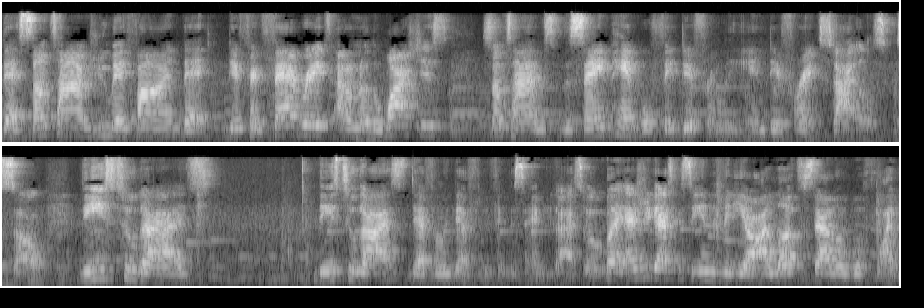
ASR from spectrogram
that sometimes you may find that different fabrics, I don't know, the washes, sometimes the same pant will fit differently in different styles. So these two guys these two guys definitely definitely fit the same you guys. So but as you guys can see in the video i love to style them with like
